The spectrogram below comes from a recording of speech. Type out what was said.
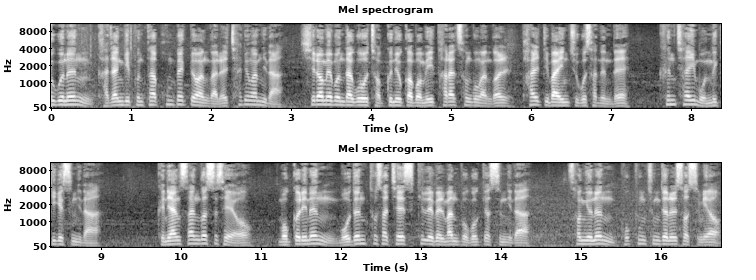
투구는 가장 깊은 탑 홈백 뼈왕관을 착용합니다. 실험해본다고 접근 효 과 범위 타락 성공한 걸 8 디바인 주고 샀는데 큰 차이 못 느끼겠습니다. 그냥 싼 거 쓰세요. 목걸이는 모든 투사체 스킬 레벨만 보고 꼈습니다. 성유는 폭풍 충전을 썼으며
